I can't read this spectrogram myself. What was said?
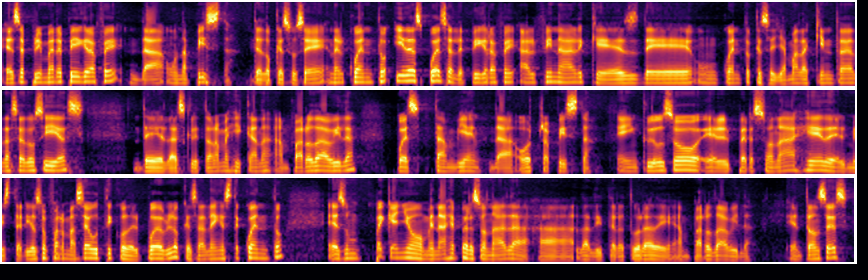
ese primer epígrafe da una pista de lo que sucede en el cuento y después el epígrafe al final, que es de un cuento que se llama La Quinta de las Celosías, de la escritora mexicana Amparo Dávila, pues también da otra pista. E incluso el personaje del misterioso farmacéutico del pueblo que sale en este cuento es un pequeño homenaje personal a, la literatura de Amparo Dávila. Entonces,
